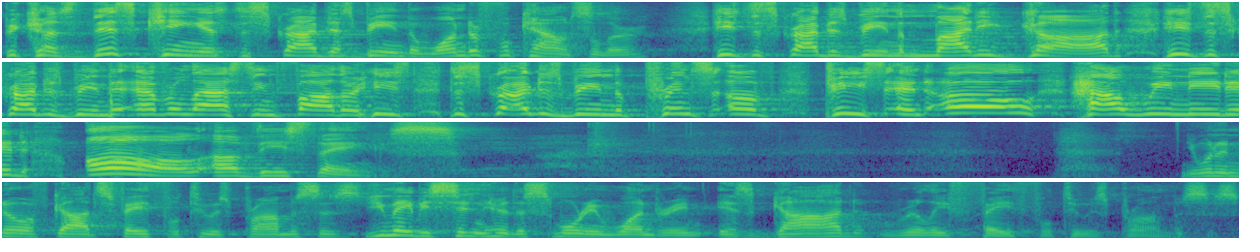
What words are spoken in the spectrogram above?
Because this king is described as being the wonderful counselor. He's described as being the mighty God. He's described as being the everlasting Father. He's described as being the Prince of Peace. And oh, how we needed all of these things. You want to know if God's faithful to his promises? You may be sitting here this morning wondering, is God really faithful to his promises?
